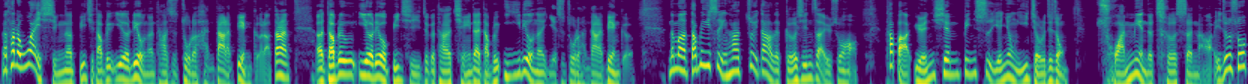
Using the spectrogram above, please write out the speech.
那它的外形呢，比起 W126 呢，它是做了很大的变革了。当然，呃，W126 比起这个它前一代 W116 呢，也是做了很大的变革。那么 W140 它最大的革新在于说哈，它把原先宾士沿用已久的这种。船面的车身啊，也就是说，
